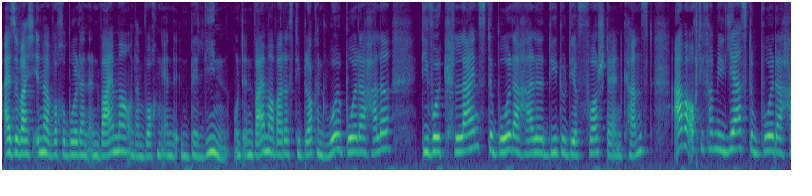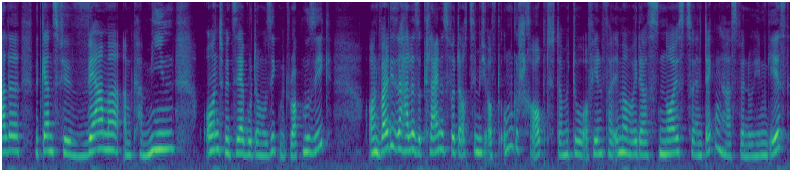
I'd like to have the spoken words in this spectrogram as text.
Also war ich in der Woche Bouldern in Weimar und am Wochenende in Berlin. Und in Weimar war das die Block and Roll Boulderhalle, die wohl kleinste Boulderhalle, die du dir vorstellen kannst, aber auch die familiärste Boulderhalle mit ganz viel Wärme am Kamin und mit sehr guter Musik, mit Rockmusik. Und weil diese Halle so klein ist, wird auch ziemlich oft umgeschraubt, damit du auf jeden Fall immer wieder was Neues zu entdecken hast, wenn du hingehst.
